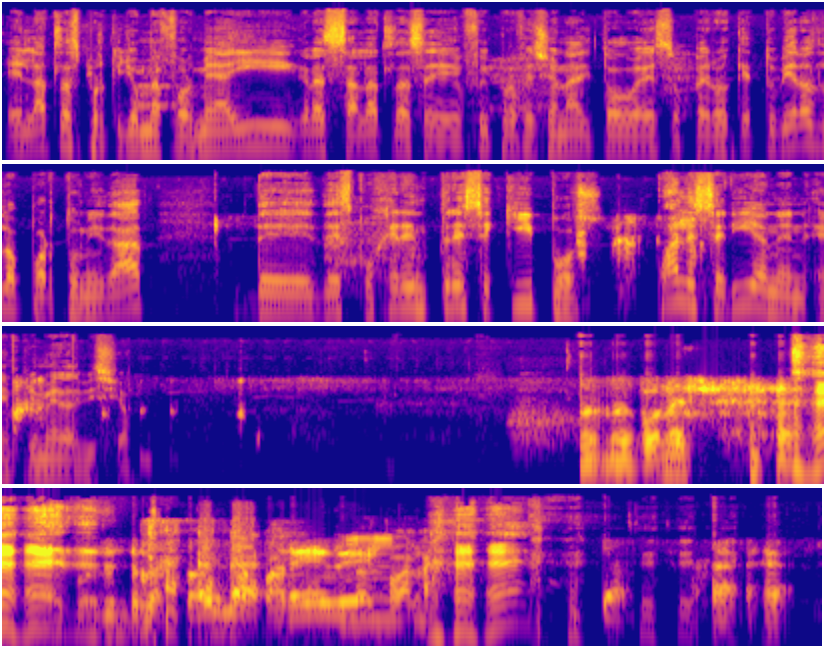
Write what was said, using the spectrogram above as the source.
el Atlas porque yo me formé ahí, gracias al Atlas eh, fui profesional y todo eso, pero que tuvieras la oportunidad de, de escoger en tres equipos, ¿cuáles serían en, en primera división? Me, me pones, me pones entre la la pared. ¿eh?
